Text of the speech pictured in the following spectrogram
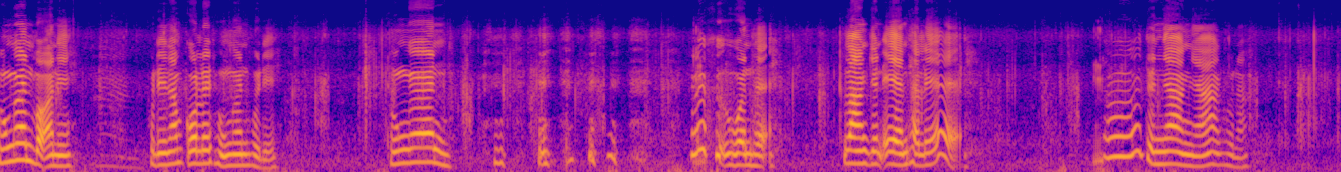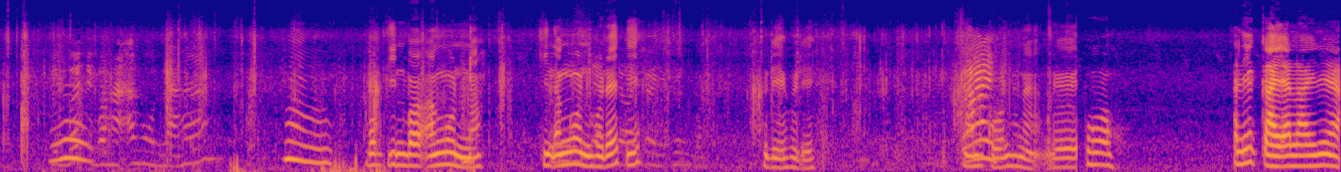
ถุงเงินบอกอันนี้อืมพอดีน้ำกดเลยถุงเงินพอดีถุงเงินเฮ้ยคืออ้วนแท้ลางจนแอนทะเลเออจนย่างยากคุณนะคิดว่าสิบ่หาองุ่นนะฮะอืมบอกกินบอกองุ่นนะกินองุ่นพอได้ติพอดีพอดี น้ำก้นขนาดเลยโอ้อันนี้ไก่อะไรเนี่ย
